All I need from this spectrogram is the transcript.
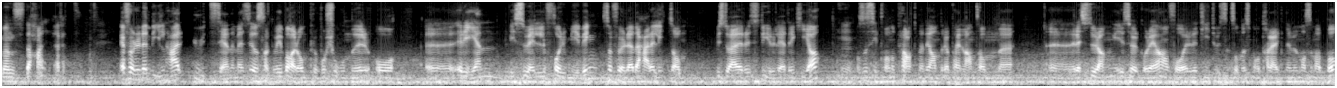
Mens det her er fett. Jeg føler den bilen her utseendemessig, og snakker vi bare om proporsjoner og eh, ren visuell formgivning, så føler jeg det her er litt sånn hvis du er styreleder i Kia, Og så sitter man og prater med de andre på en eller annen sånn eh, eh, restaurant i Sør-Korea. Han får 10 000 sånne små tallerkener med masse mat på.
